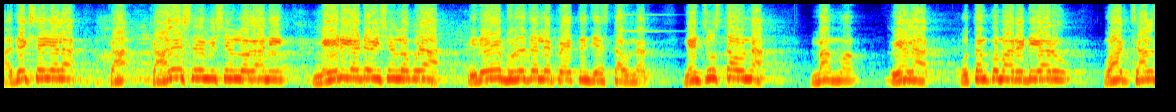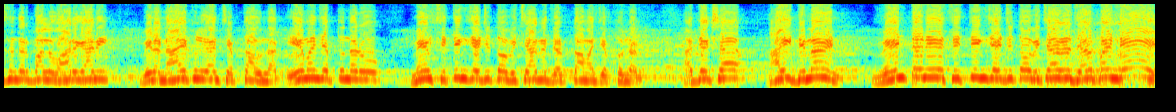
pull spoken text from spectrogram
అధ్యక్ష అయ్యేలా కా- కాళేశ్వరం విషయంలో కానీ మేడిగడ్డ విషయంలో కూడా ఇదే బురద చల్లే ప్రయత్నం చేస్తూ ఉన్నారు. నేను చూస్తా ఉన్నా మా మా- ఇవాళ ఉత్తమ్ కుమార్ రెడ్డి గారు వారు చాలా సందర్భాల్లో వారు కానీ వీళ్ళ నాయకులు కానీ చెప్తా ఉన్నారు. ఏమని చెప్తున్నారు? మేము సిట్టింగ్ జడ్జితో విచారణ జరుపుతామని చెప్తున్నారు. అధ్యక్ష ఐ డిమాండ్ వెంటనే సిట్టింగ్ జడ్జితో విచారణ జరపండి.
